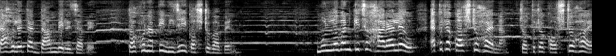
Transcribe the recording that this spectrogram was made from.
তাহলে তার দাম বেড়ে যাবে, তখন আপনি নিজেই কষ্ট পাবেন। মূল্যবান কিছু হারালেও এতটা কষ্ট হয় না, যতটা কষ্ট হয়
